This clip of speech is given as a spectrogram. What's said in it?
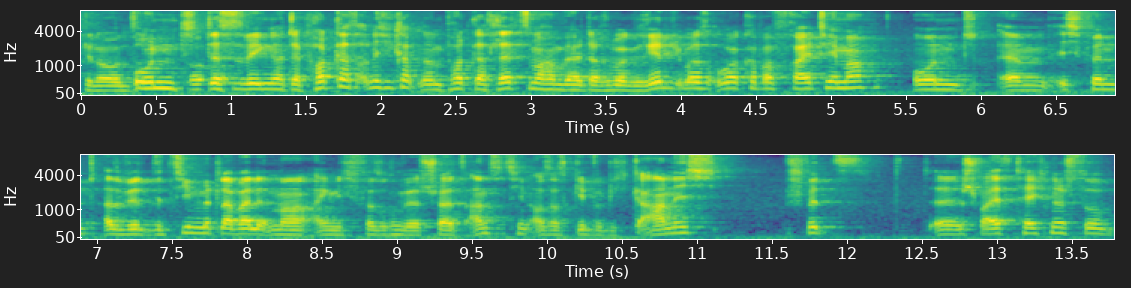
Genau, und, Und Oh. deswegen hat der Podcast auch nicht geklappt. Im Podcast letztes Mal haben wir halt darüber geredet, über das Oberkörperfrei-Thema. Und ähm, ich finde, also wir, wir ziehen mittlerweile immer, eigentlich versuchen wir Shirts anzuziehen, außer es geht wirklich gar nicht schwitz, äh, schweißtechnisch so,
